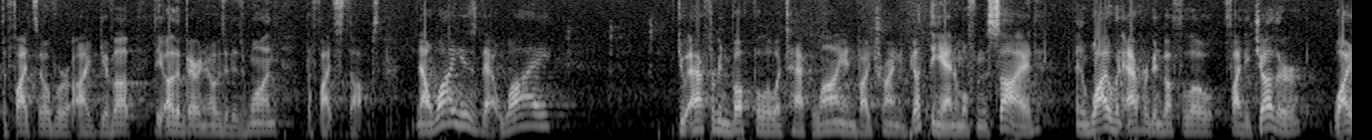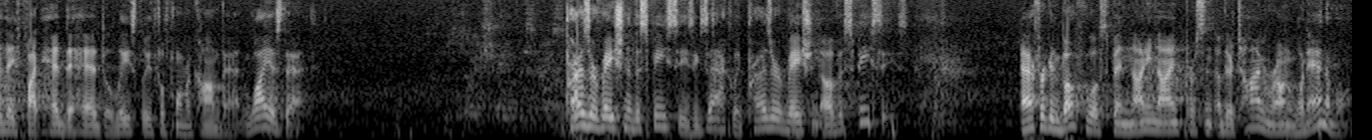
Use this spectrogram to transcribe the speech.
the fight's over, I give up. The other bear knows it is won, the fight stops. Now, why is that? Why do African buffalo attack lion by trying to gut the animal from the side? And why, when African buffalo fight each other, why do they fight head to head, the least lethal form of combat? Why is that? Preservation of the species, exactly. Preservation of the species. African buffalo spend 99% of their time around what animal?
